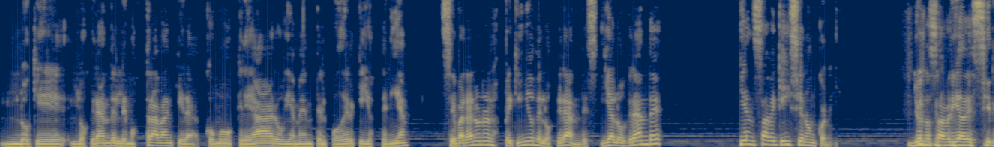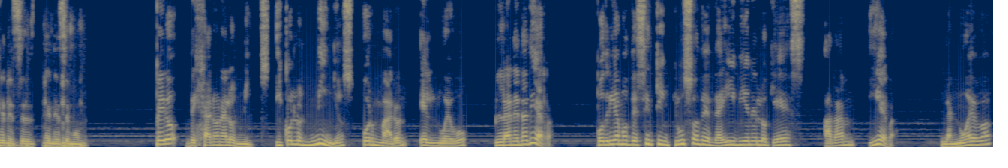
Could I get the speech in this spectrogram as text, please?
lo que los grandes le mostraban, que era cómo crear, obviamente, el poder que ellos tenían, separaron a los pequeños de los grandes y a los grandes, quién sabe qué hicieron con ellos. Yo no sabría decir en ese, en ese momento pero dejaron a los niños y con los niños formaron el nuevo planeta Tierra. Podríamos decir que incluso desde ahí viene lo que es Adán y Eva, la nueva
